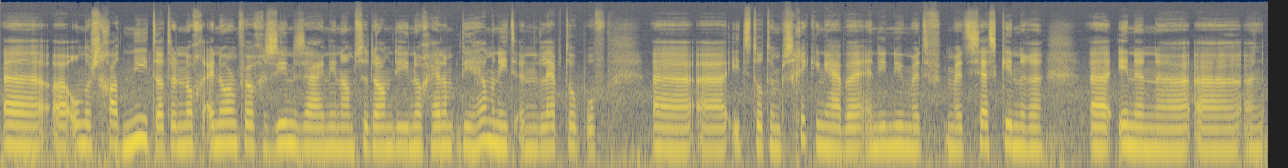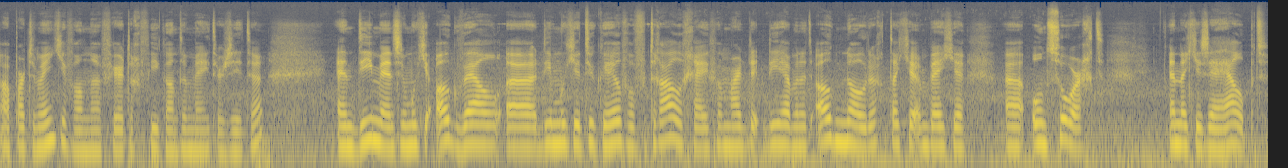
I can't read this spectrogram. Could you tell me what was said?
eh, eh, onderschat niet dat er nog enorm veel gezinnen zijn in Amsterdam die, nog helemaal, die helemaal niet een laptop of iets tot hun beschikking hebben. En die nu met, met zes kinderen in een, een appartementje van eh, 40 vierkante meter zitten. En die mensen moet je ook wel, eh, die moet je natuurlijk heel veel vertrouwen geven. Maar die, die hebben het ook nodig dat je een beetje eh, ontzorgt. En dat je ze helpt.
